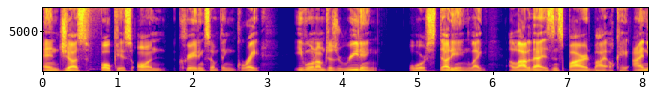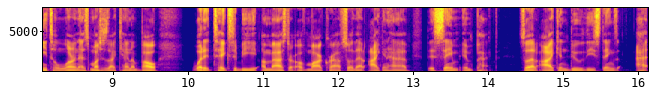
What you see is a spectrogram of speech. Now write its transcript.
and just focus on creating something great. Even when I'm just reading or studying, like a lot of that is inspired by, okay, I need to learn as much as I can about what it takes to be a master of my craft so that I can have this same impact, so that I can do these things at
